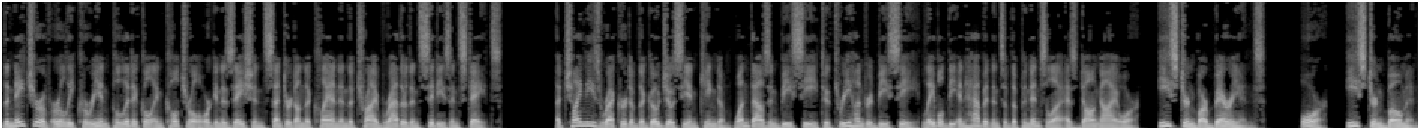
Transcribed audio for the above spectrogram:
The nature of early Korean political and cultural organization centered on the clan and the tribe rather than cities and states. A Chinese record of the Gojoseon Kingdom 1000 BC to 300 BC labeled the inhabitants of the peninsula as Dong-ai or Eastern Barbarians or Eastern Bowmen.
